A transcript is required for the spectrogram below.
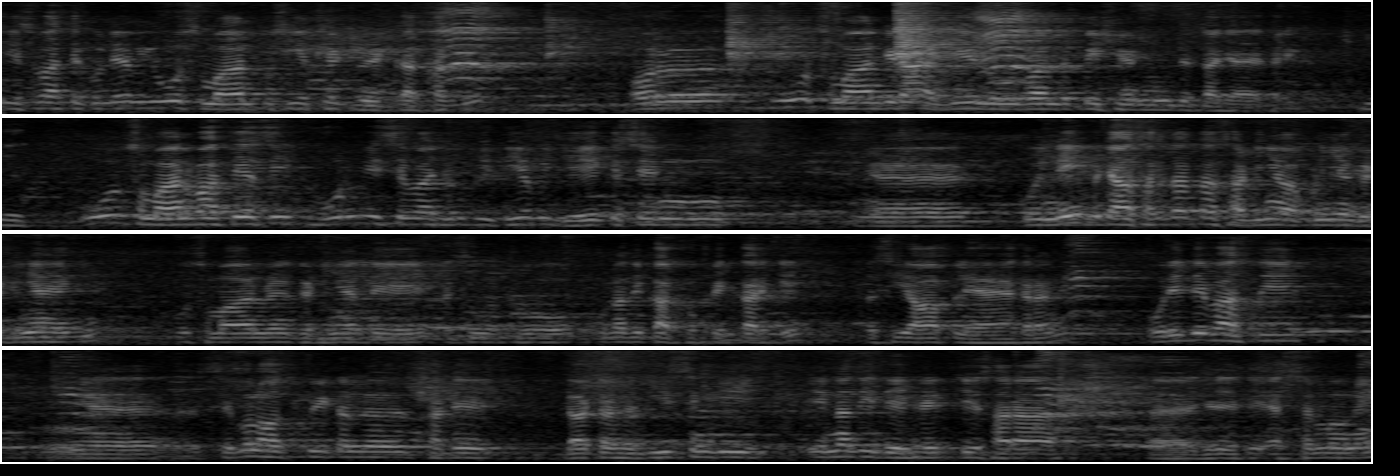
ਇਸ ਵਾਸਤੇ ਖੋਲ੍ਹਿਆ ਵੀ ਉਹ ਸਮਾਨ ਤੁਸੀਂ ਇੱਥੇ ਡੋਨੇਟ ਕਰ ਸਕਦੇ ਹੋ ਔਰ ਉਹ ਸਮਾਨ ਜਿਹੜਾ ਅੱਗੇ ਲੋੜਵੰਦ ਪੇਸ਼ੈਂਟ ਨੂੰ ਦਿੱਤਾ ਜਾਇਆ ਕਰੇਗਾ ਉਹ ਸਮਾਨ ਵਾਸਤੇ ਅਸੀਂ ਇੱਕ ਹੋਰ ਵੀ ਸੇਵਾ ਸ਼ੁਰੂ ਕੀਤੀ ਹੈ ਵੀ ਜੇ ਕਿਸੇ ਨੂੰ ਕੋਈ ਨਹੀਂ ਪਹੁੰਚਾ ਸਕਦਾ ਤਾਂ ਸਾਡੀਆਂ ਆਪਣੀਆਂ ਗੱਡੀਆਂ ਹੈਗੀਆਂ। ਉਹ ਸਮਾਨ ਗੱਡੀਆਂ ਤੇ ਅਸੀਂ ਉੱਥੋਂ ਉਹਨਾਂ ਦੇ ਘਰ ਤੋਂ ਪਿਕ ਕਰਕੇ ਅਸੀਂ ਆਪ ਲੈ ਆਇਆ ਕਰਾਂਗੇ। ਔਰ ਇਹਦੇ ਵਾਸਤੇ ਸਿਵਲ ਹਸਪੀਟਲ ਸਾਡੇ ਡਾਕਟਰ ਹਰਜੀਤ ਸਿੰਘ ਜੀ ਇਹਨਾਂ ਦੀ ਦੇਖ ਰੇਖ 'ਚ ਸਾਰਾ ਅਹ, ਜਿਹੜੇ ਕਿ ਐਸਐਮਓ ਨੇ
